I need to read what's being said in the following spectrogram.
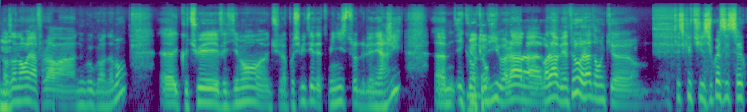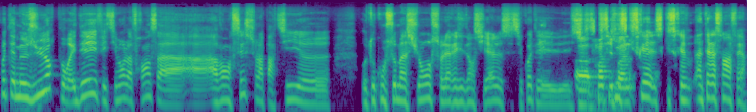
dans mmh. un an, il va falloir un nouveau gouvernement. Euh, que tu es effectivement. Tu as la possibilité d'être ministre de l'énergie. Euh, et qu'on te dit, voilà, voilà, bientôt, voilà, donc. qu'est-ce que tu. C'est quoi, c'est, quoi tes mesures pour aider effectivement la France à, à avancer sur la partie autoconsommation sur les résidentiels C'est quoi tes, ce, qui, serait, ce, qui serait, intéressant à faire?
